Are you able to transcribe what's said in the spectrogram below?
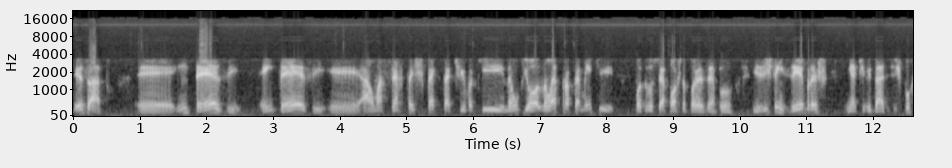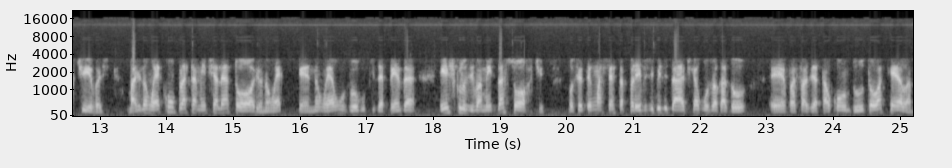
Exato. É, em tese, em tese, é, há uma certa expectativa que não viola, não é propriamente quando você aposta, por exemplo, existem zebras em atividades esportivas, mas não é completamente aleatório, não é, é, não é um jogo que dependa exclusivamente da sorte. Você tem uma certa previsibilidade que algum jogador é, vai fazer a tal conduta ou aquela.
